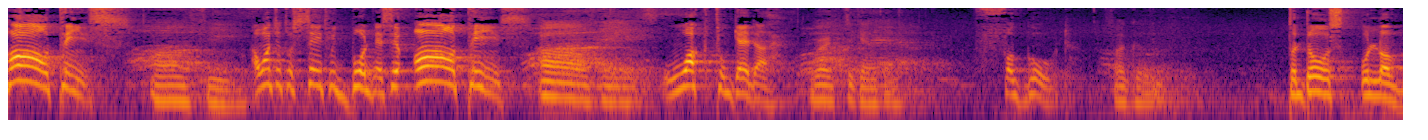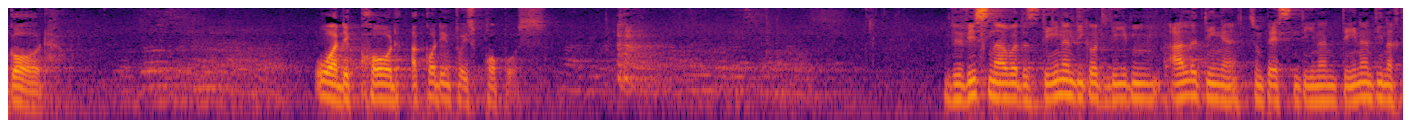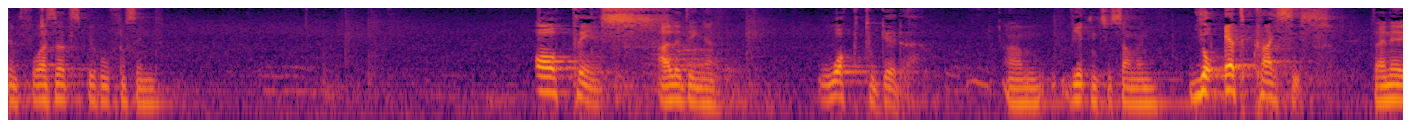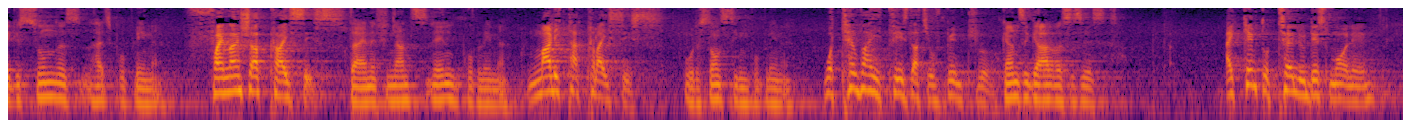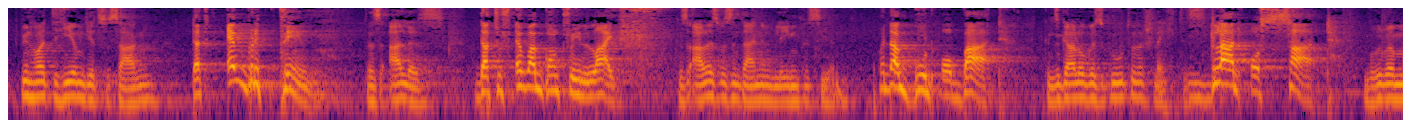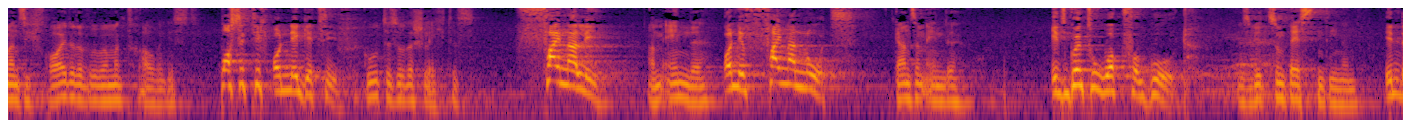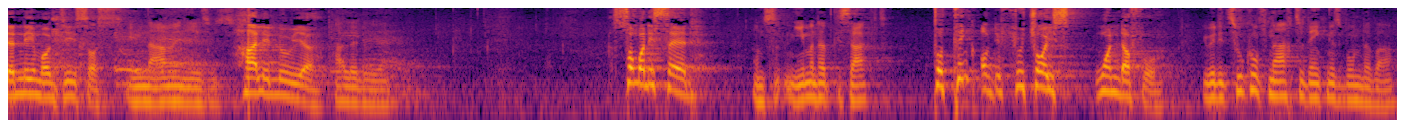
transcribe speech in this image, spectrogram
All things. All things. I want you to say it with boldness. Say all things All things work together work together for good for good. to those who love God, who are the called according to his purpose. Wir wissen aber, dass denen, die Gott lieben, alle Dinge zum Besten dienen, denen, die nach dem Vorsatz berufen sind. All things Alle Dinge work together. ähm, wirken zusammen. Your health crisis, Deine Gesundheitsprobleme, financial crisis, deine finanziellen Probleme marital crisis, oder sonstigen Probleme. whatever it is that you've been through. Ganz egal, was es ist. I came to tell you this morning Ich bin heute hier, um dir zu sagen, that everything dass alles, that you've ever gone through in life, dass alles, was in deinem Leben passiert, whether good or bad, ganz egal, ob es gut oder schlecht ist, glad or sad, worüber man sich freut oder worüber man traurig ist, positive or negative, Gutes oder Schlechtes, finally, am Ende, on a final note, ganz am Ende, it's going to work for good. es wird zum Besten dienen. In the name of Jesus. Im Namen Jesus. Hallelujah. Halleluja. Somebody said, Und jemand hat gesagt, to think of the future is wonderful. über die Zukunft nachzudenken ist wunderbar.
